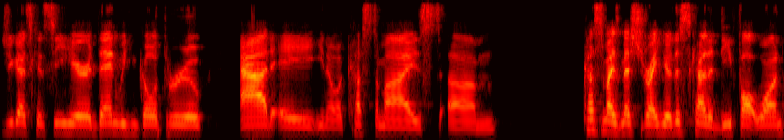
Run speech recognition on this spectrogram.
As you guys can see here, then we can go through, add a you know a customized um, customized message right here. This is kind of the default one,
